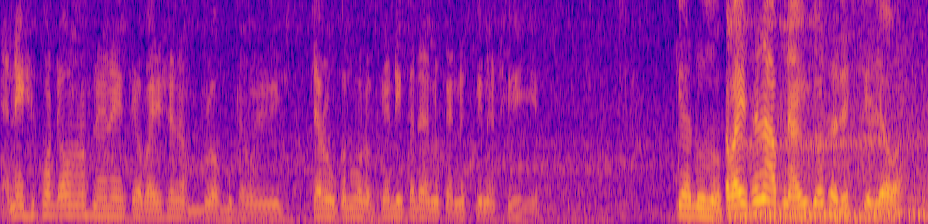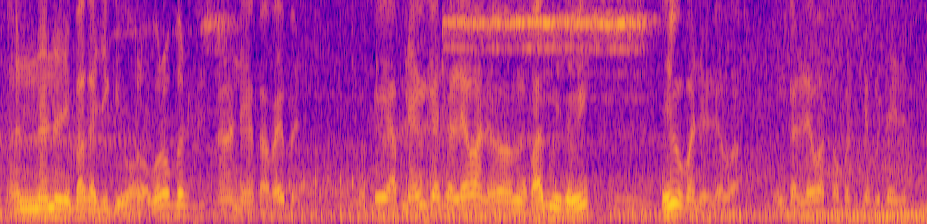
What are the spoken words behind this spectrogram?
એને શીખવા દેવાનું ને, એને કે ભાઈ છે ને, બ્લોગ ઉતારવાની ચાલુ કરવાનો કેદી કરે એનું કંઈ નક્કી નથી કેડું નું. ભાઈ છે ને આપણે આવી ગયો છે રિસ્કી લેવા. અને નાની નાની બાકા જીકી વાળો, બરોબર? અને એક આ ભાઈ બે આપણે આવી ગયા છે લેવા ને હવે અમે ભાગવી છે ધીરુભાઈને લેવા. એમ કે લેવા તો પડશે બધાને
